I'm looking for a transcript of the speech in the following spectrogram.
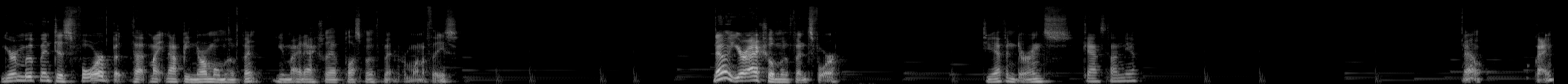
your movement is 4, but that might not be normal movement. You might actually have plus movement from one of these. No, your actual movement's 4. Do you have endurance cast on you? No. Okay.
